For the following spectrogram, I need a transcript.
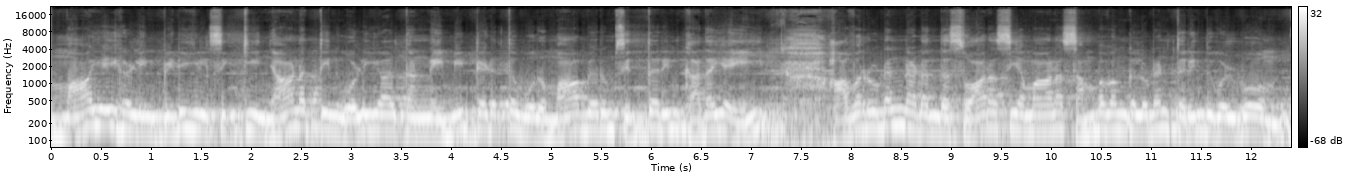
மாயைகளின் பிடியில் சிக்கி ஞானத்தின் ஒளியால் தன்னை மீட்டெடுத்த ஒரு மாபெரும் சித்தரின் கதையை அவருடன் நடந்த சுவாரஸ்யமான சம்பவங்களுடன் தெரிந்து கொள்வோம்.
